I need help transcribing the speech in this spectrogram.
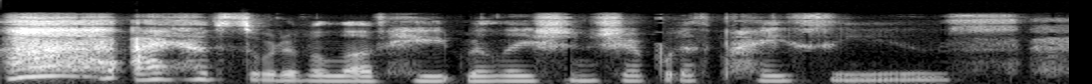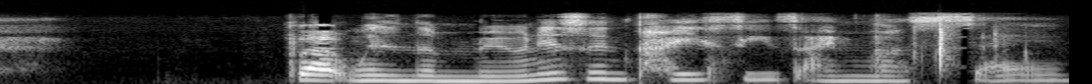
I have sort of a love hate relationship with Pisces. But when the moon is in Pisces, I must say,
